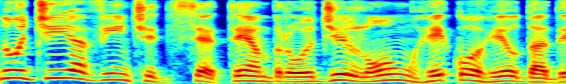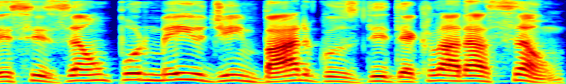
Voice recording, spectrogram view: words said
No dia 20 de setembro, Odilon recorreu da decisão por meio de embargos de declaração.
